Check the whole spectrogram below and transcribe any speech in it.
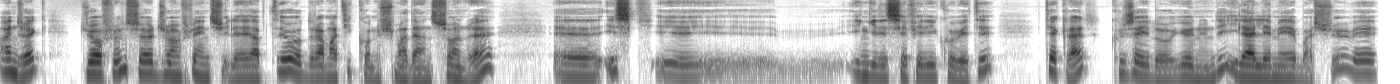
Ancak Joffre'un Sir John French ile yaptığı o dramatik konuşmadan sonra e, İSK e, İngiliz Seferi Kuvveti tekrar Kuzeydoğu yönünde ilerlemeye başlıyor ve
